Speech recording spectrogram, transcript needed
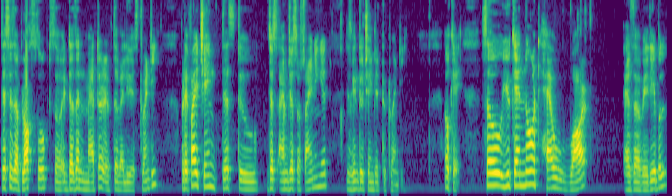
this is a block scope so it doesn't matter if the value is 20 but if I change this to just I'm just assigning it it's going to change it to 20 okay so you cannot have var as a variable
